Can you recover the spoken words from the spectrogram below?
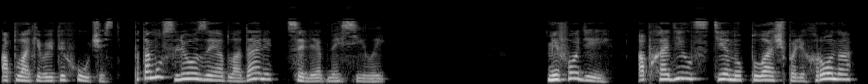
оплакивает их участь, потому слезы и обладали целебной силой. Мефодий обходил стену плач Полихрона,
